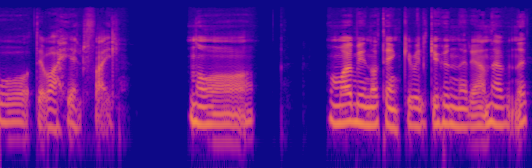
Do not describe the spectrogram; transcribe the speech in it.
og Det var helt feil. Nå, nå må jeg begynne å tenke hvilke hunder jeg nevner.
